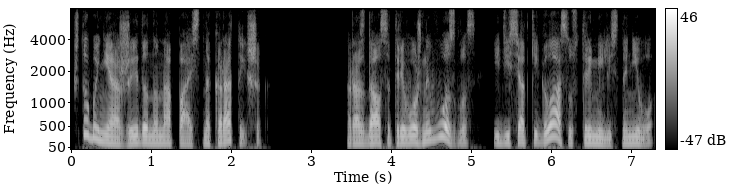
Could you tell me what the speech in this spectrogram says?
чтобы неожиданно напасть на коротышек. Раздался тревожный возглас, и десятки глаз устремились на него.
